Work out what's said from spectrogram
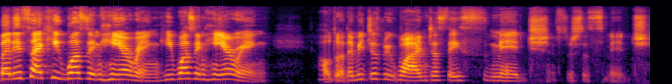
But it's like he wasn't hearing. He wasn't hearing. Hold on. Let me just rewind just a smidge. It's just a smidge.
